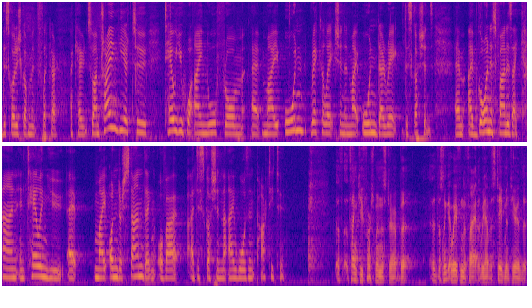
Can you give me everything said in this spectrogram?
the Scottish Government Flickr account. So I'm trying here to tell you what I know from uh, my own recollection and my own direct discussions. Um, I've gone as far as I can in telling you uh, my understanding of a, a discussion that I wasn't party to. Thank you, First Minister. But it doesn't get away from the fact that we have a statement here that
